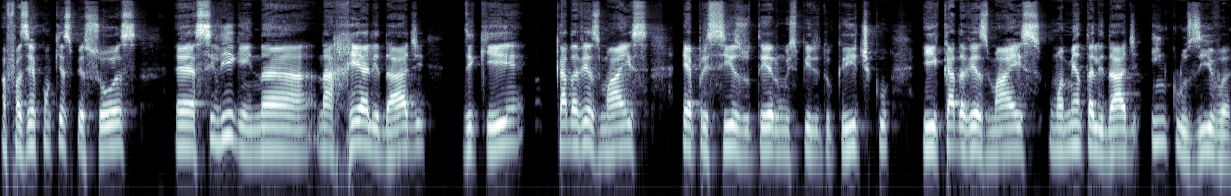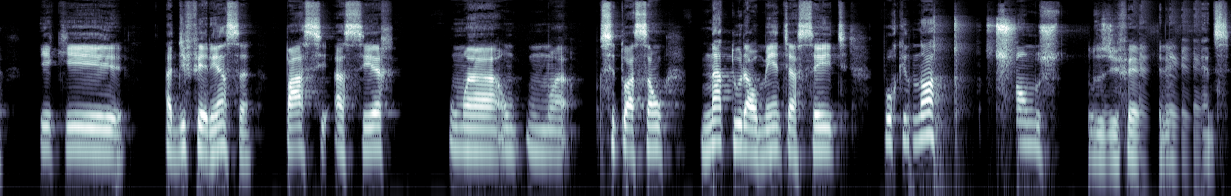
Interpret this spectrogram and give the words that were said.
a fazer com que as pessoas é, se liguem na, na realidade de que cada vez mais é preciso ter um espírito crítico e cada vez mais uma mentalidade inclusiva e que a diferença passe a ser uma, uma situação naturalmente aceite, porque nós somos todos diferentes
